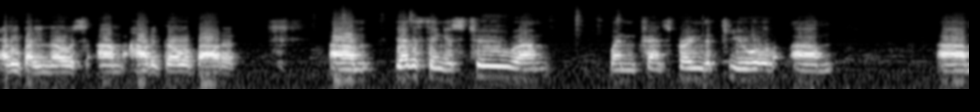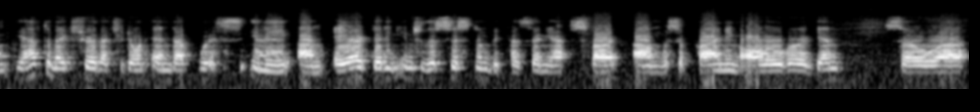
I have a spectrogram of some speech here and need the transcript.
everybody knows um, how to go about it. Um, the other thing is too, um, when transferring the fuel, um, you have to make sure that you don't end up with any air getting into the system because then you have to start with the priming all over again. So uh,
